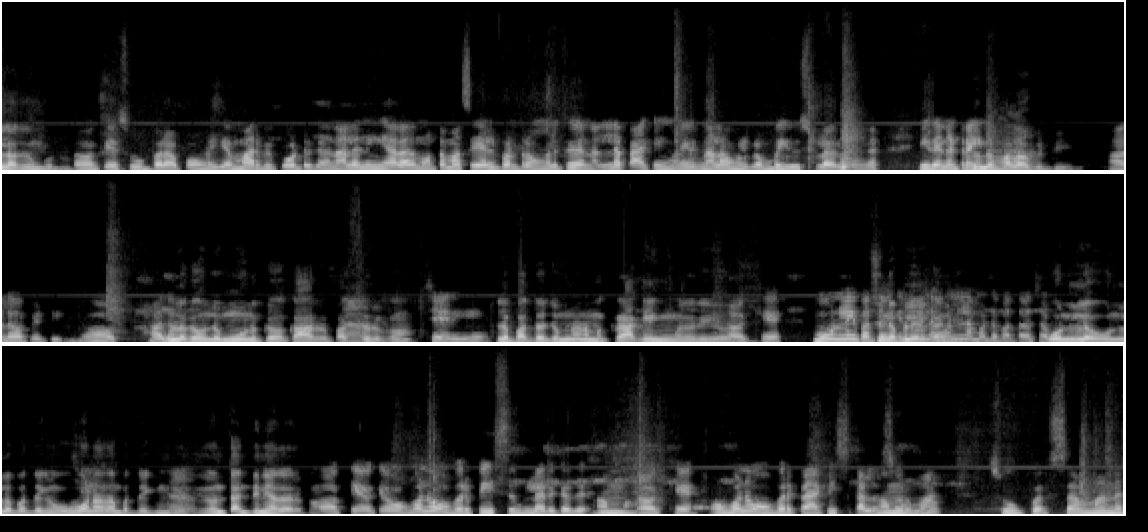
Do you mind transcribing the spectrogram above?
எல்லாத்துக்கும் போட்டு ஓகே சூப்பர் அப்போ உங்களுக்கு எம்ஆர்பி போட்டிருக்கறதுனால நீங்க யாராவது மொத்தமா சேல் பண்றவங்களுக்கு நல்ல பேக்கிங் பண்ணிருக்கனால உங்களுக்கு ரொம்ப யூஸ்ஃபுல்லா இருக்குங்க. இது என்ன ட்ரெயின் ஹலோ கிட்டி ஹலோ பெட்டி. ஓ உள்ளக்க வந்து மூணு கார் பஸ் இருக்கும். சரி. இதுல பத்த வச்சோம்னா நம்ம கிராக்லிங் மாதிரி ஓகே. மூணுலயும் பத்து சின்ன பிள்ளைகளுக்காண்டி. ஒண்ணுல மட்டும் பத்து வச்சா ஒண்ணுல ஒண்ணுல பத்த வைக்கணும். ஒவ்வொன்றா தான் பத்த வைக்க முடியும். இது வந்து தனித்தனியா தான் இருக்கும். Okay okay. ஒவ்வொன்றும் ஒவ்வொரு பீஸ் உள்ள இருக்குது. ஆமா. ஓகே. ஒவ்வொன்றும் ஒவ்வொரு கிராக்கிள்ஸ் கலர்ஸ். வருமா? சூப்பர். செம்மன்னு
